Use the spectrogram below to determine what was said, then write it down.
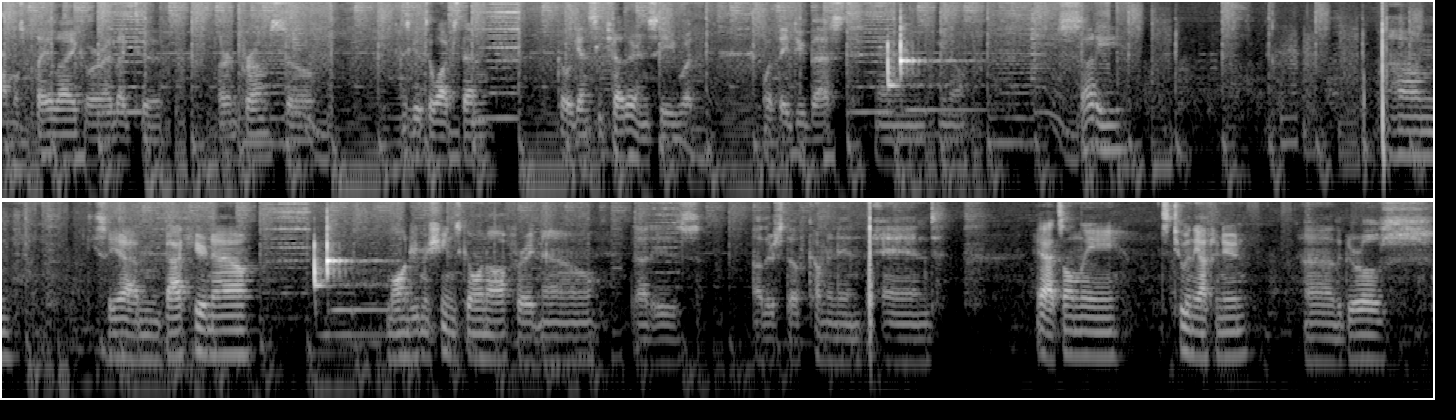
almost play like or I'd like to learn from. So it's good to watch them go against each other and see what what they do best. And you know, study. Um, so yeah, I'm back here now. Laundry machine's going off right now. That is other stuff coming in, and yeah, it's only it's two in the afternoon. Uh, the girls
